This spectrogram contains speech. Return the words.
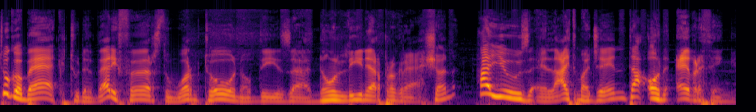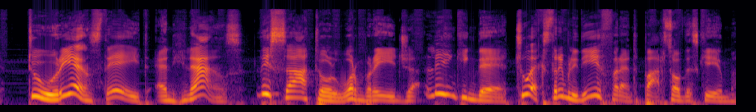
To go back to the very first warm tone of this uh, non-linear progression, I use a light magenta on everything to reinstate and enhance this subtle warm bridge linking the two extremely different parts of the scheme.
